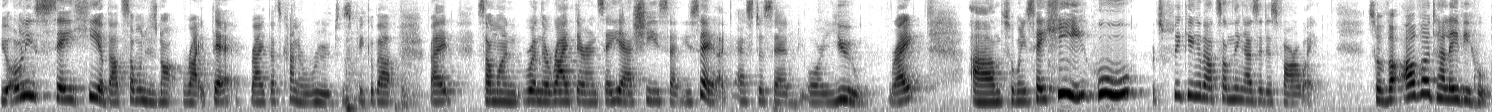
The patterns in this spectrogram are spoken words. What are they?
you only say he about someone who's not right there, right? That's kind of rude to speak about, right? Someone when they're right there and say, yeah, she said, you say, like Esther said, or you, right? Um, so when you say he, who, we're speaking about something as it is far away. So va'avad halevi hu.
